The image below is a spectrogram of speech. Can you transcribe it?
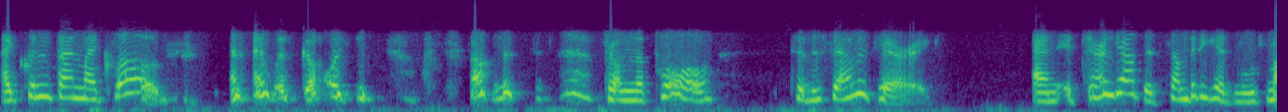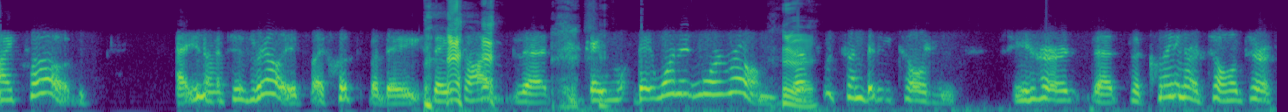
I couldn't find my clothes, and I was going from the from the pool to the cemetery, and it turned out that somebody had moved my clothes. Uh, you know, it's Israeli. It's like chutzpah. They they thought that they they wanted more room. That's what somebody told me. She heard that the cleaner told her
